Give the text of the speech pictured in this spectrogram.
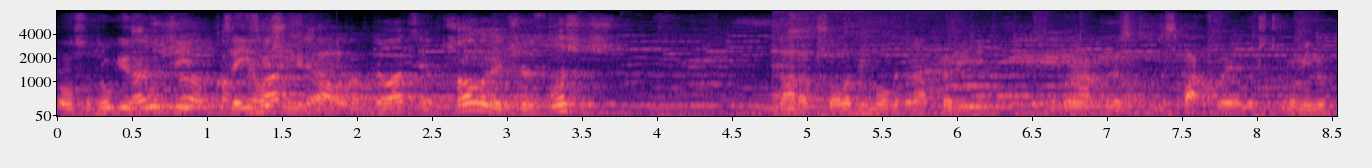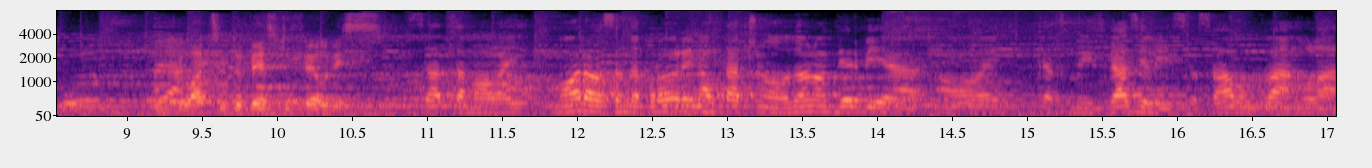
odnosno drugi Kažeš žuti za kompilacija, faul. Kompilacija, Čolović, slušaš? Da, da, Čola bi mogao da napravi onako da, da spakuje jednu četvrominutnu kompilaciju The Best of Elvis. sad sam ovaj, morao sam da proverim, ali tačno od onog derbija, ovaj, kad smo izgazili sa Savom 2-0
